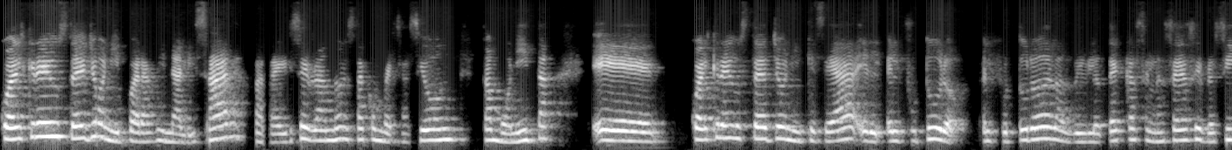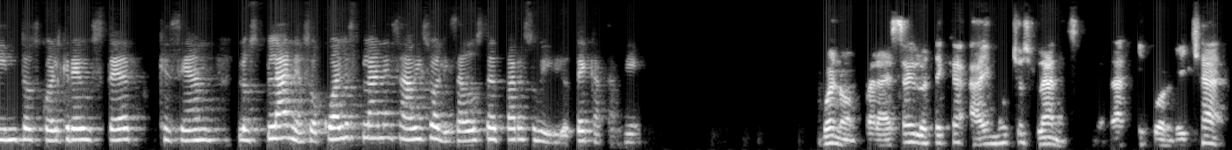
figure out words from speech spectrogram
¿Cuál cree usted, Johnny, para finalizar, para ir cerrando esta conversación tan bonita, eh, cuál cree usted, Johnny, que sea el, el, futuro, el futuro de las bibliotecas en las sedes y recintos? ¿Cuál cree usted que sean los planes o cuáles planes ha visualizado usted para su biblioteca también? Bueno, para esta biblioteca hay muchos planes. Y por dicha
